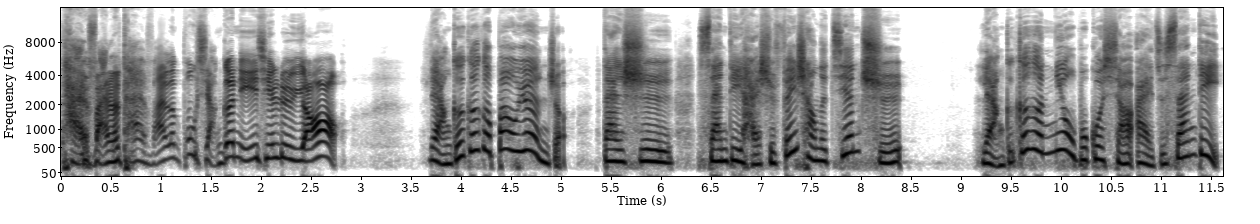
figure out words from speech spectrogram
太烦了，太烦了，不想跟你一起旅游。”两个哥哥抱怨着，但是三弟还是非常的坚持。两个哥哥拗不过小矮子三弟，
